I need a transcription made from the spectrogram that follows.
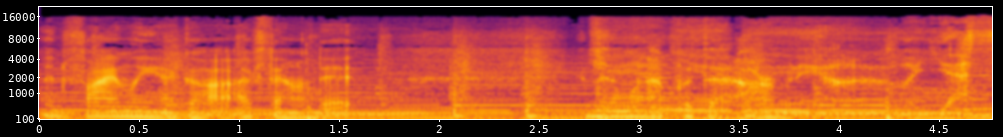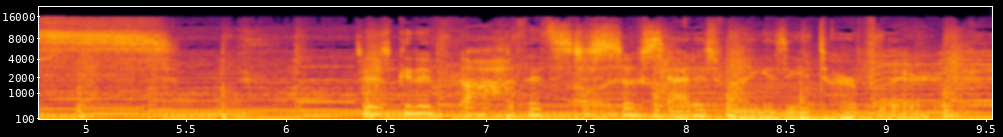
And finally, I got, I found it. And then when I put that harmony on it. I'm like, yes. There's gonna. Oh, that's just so satisfying as a guitar player.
